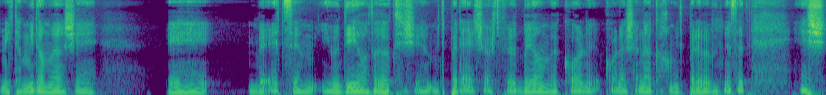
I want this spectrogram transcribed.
אני תמיד אומר ש... אה, בעצם יהודי אורתודוקסי שמתפלל שלוש תפילות ביום וכל השנה ככה מתפלל בבית כנסת, יש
